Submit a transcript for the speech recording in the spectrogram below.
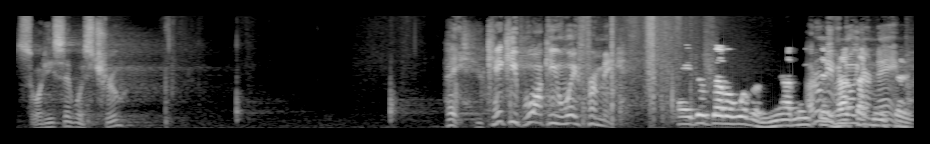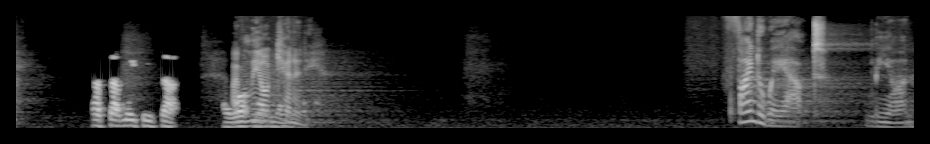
So what he said was true? Hey, you can't keep walking away from me. Hey, just grab a woman. You know, me I don't too. even know Hashtag your me name. Too. Hashtag me too stuff. I I'm Leon name. Kennedy. Find a way out, Leon.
